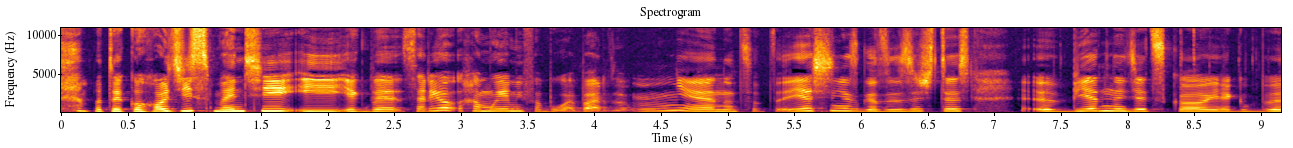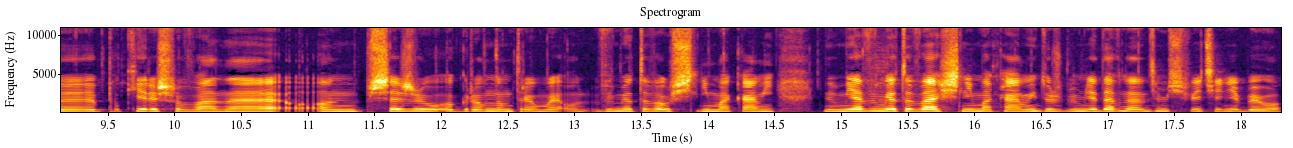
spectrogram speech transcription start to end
bo tylko chodzi, smęci i jakby serio hamuje mi fabułę bardzo. Nie, no co ty, ja się nie zgodzę. Zresztą to jest e, biedne dziecko, jakby pokiereszowane. On przeżył ogromną traumę, on wymiotował ślimakami. Gdybym ja wymiotowała ślimakami, to już by mnie dawno na tym świecie nie było.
